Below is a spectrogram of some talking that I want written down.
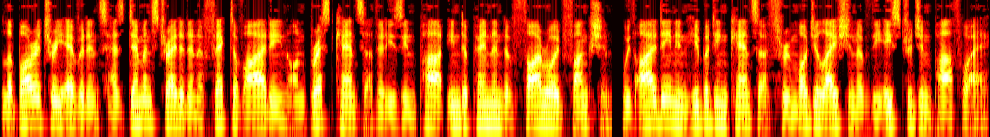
Laboratory evidence has demonstrated an effect of iodine on breast cancer that is in part independent of thyroid function, with iodine inhibiting cancer through modulation of the estrogen pathway.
